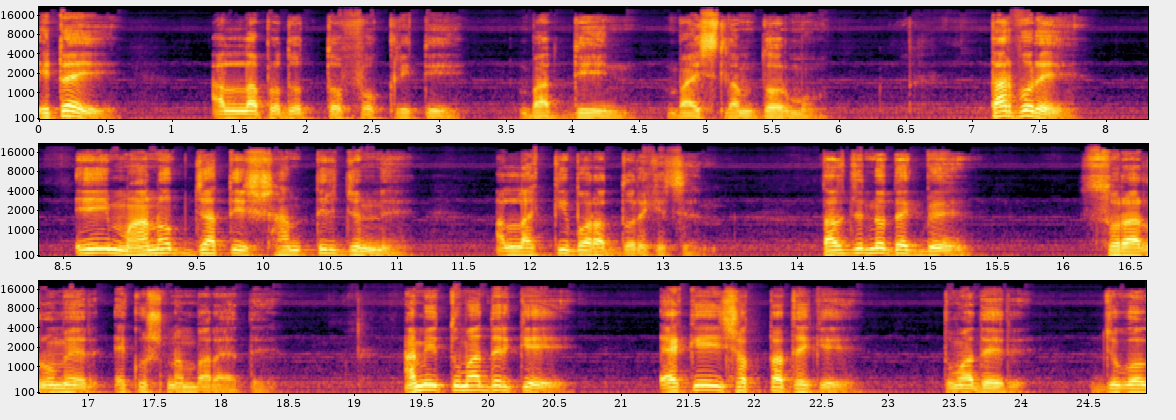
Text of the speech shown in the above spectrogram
এটাই আল্লাহ প্রদত্ত প্রকৃতি বা দিন বা ইসলাম ধর্ম। তারপরে এই মানব জাতির শান্তির জন্যে আল্লাহ কি বরাদ্দ রেখেছেন? তার জন্য দেখবে সোরা রুমের একুশ নম্বর আয়াতে, আমি তোমাদেরকে একই সত্তা থেকে তোমাদের যুগল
